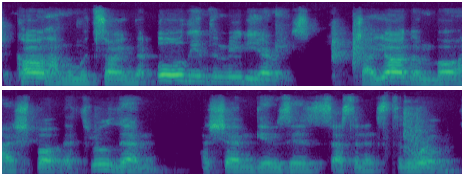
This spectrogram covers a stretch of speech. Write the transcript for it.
That all the intermediaries, that through them Hashem gives his sustenance to the world.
